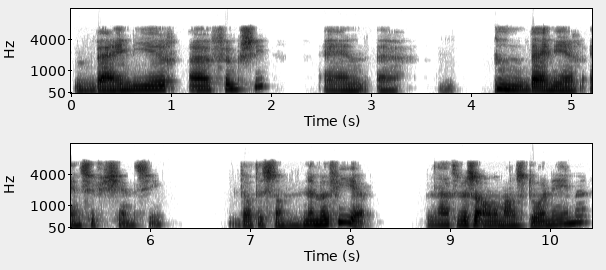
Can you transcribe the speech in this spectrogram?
bijnierfunctie en uh, insufficiëntie. Dat is dan nummer vier. Laten we ze allemaal eens doornemen.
